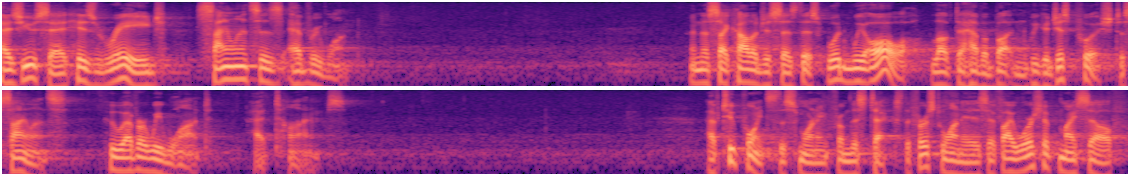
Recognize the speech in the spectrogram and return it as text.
as you said, his rage silences everyone. And the psychologist says this Wouldn't we all love to have a button we could just push to silence whoever we want at times? I have two points this morning from this text. The first one is if I worship myself,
